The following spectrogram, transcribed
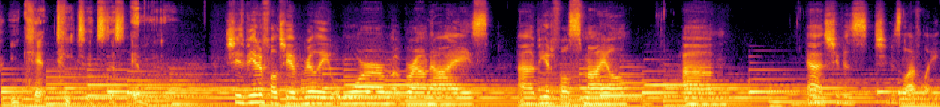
you can't teach. It's just in you. She's beautiful. She had really warm brown eyes, uh, beautiful smile. Um, yeah, she was she was lovely.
